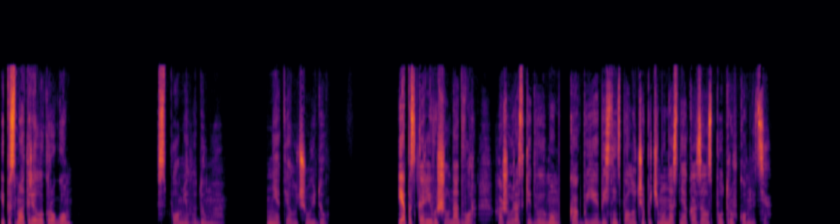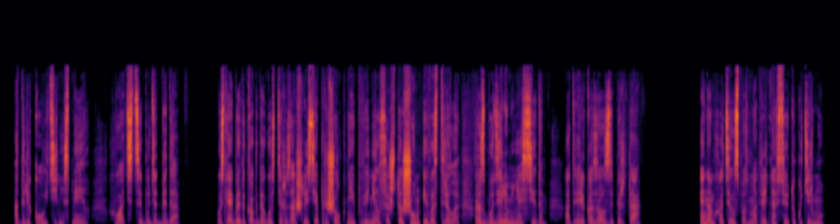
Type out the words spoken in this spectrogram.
и посмотрела кругом. Вспомнила, думаю. Нет, я лучше уйду. Я поскорее вышел на двор, хожу и раскидываю умом, как бы ей объяснить получше, почему нас не оказалось поутру в комнате. А далеко уйти не смею, хватится и будет беда. После обеда, когда гости разошлись, я пришел к ней и повинился, что шум и выстрелы разбудили меня Сидом, а дверь оказалась заперта. И нам хотелось посмотреть на всю эту кутерьму.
